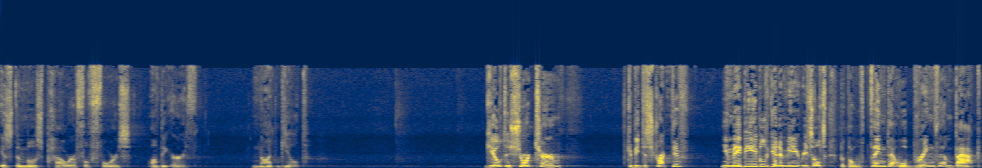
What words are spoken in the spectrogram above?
is the most powerful force on the earth, not guilt. Guilt is short term, can be destructive. You may be able to get immediate results, but the thing that will bring them back,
